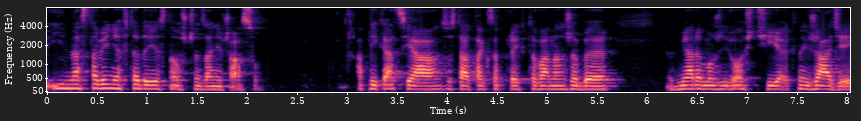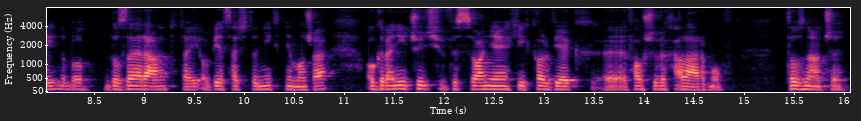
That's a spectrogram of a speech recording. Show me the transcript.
i nastawienie wtedy jest na oszczędzanie czasu. Aplikacja została tak zaprojektowana, żeby w miarę możliwości jak najrzadziej, no bo do zera tutaj obiecać to nikt nie może, ograniczyć wysyłanie jakichkolwiek e, fałszywych alarmów. To znaczy,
